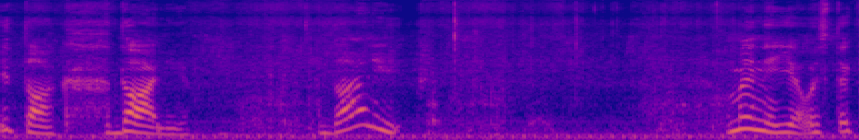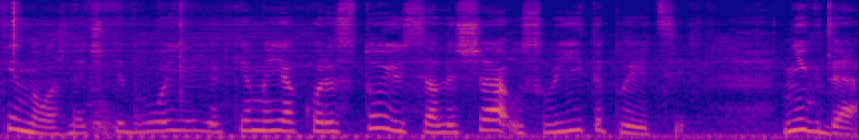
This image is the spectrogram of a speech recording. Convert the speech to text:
І так, далі. Далі в мене є ось такі ножнички двоє, якими я користуюся лише у своїй теплиці. Нігде.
